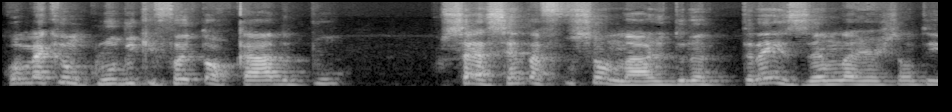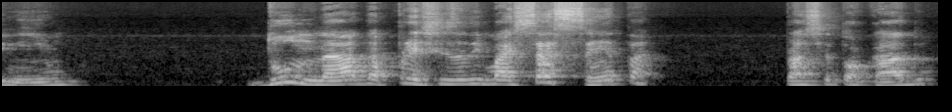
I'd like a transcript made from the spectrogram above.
Como é que um clube que foi tocado por 60 funcionários durante três anos na gestão Tininho, do nada precisa de mais 60 para ser tocado,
